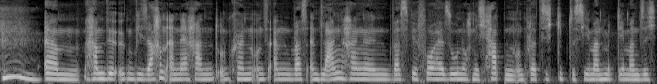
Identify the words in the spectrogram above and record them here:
mm. ähm, haben wir irgendwie Sachen an der Hand und können uns an was entlanghangeln, was wir vorher so noch nicht hatten. Und plötzlich gibt es jemanden, mit dem man sich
